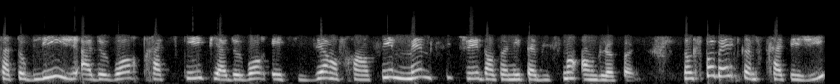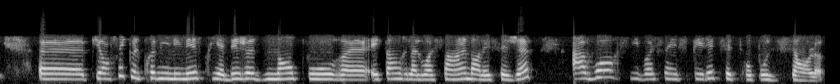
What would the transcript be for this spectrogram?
ça t'oblige à devoir pratiquer puis à devoir étudier en français, même si tu es dans un établissement anglophone. Donc, c'est pas bête comme stratégie. Euh, puis on sait que le premier ministre, il a déjà dit non pour euh, étendre la loi 101 dans les cégeps. À voir s'il va s'inspirer de cette proposition-là.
